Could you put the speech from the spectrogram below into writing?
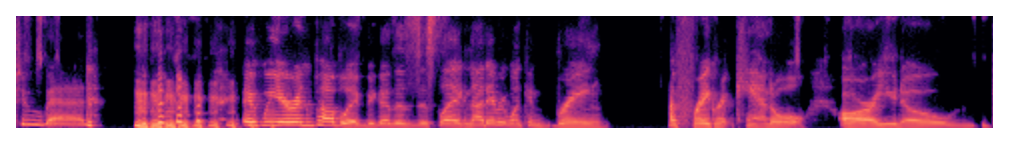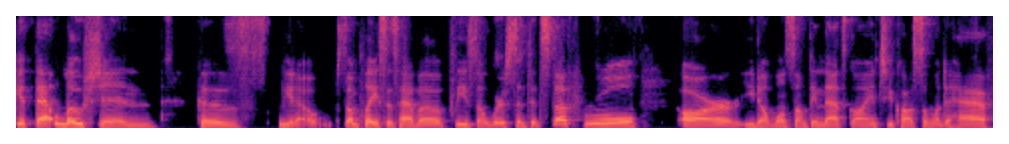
too bad if we are in public because it's just like not everyone can bring a fragrant candle or you know get that lotion because you know some places have a please don't wear scented stuff rule or you don't want something that's going to cause someone to have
